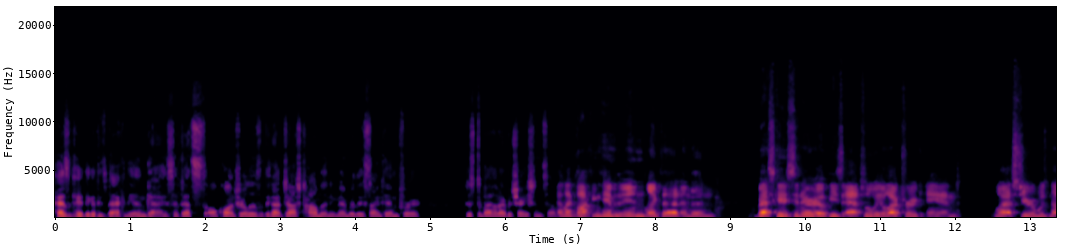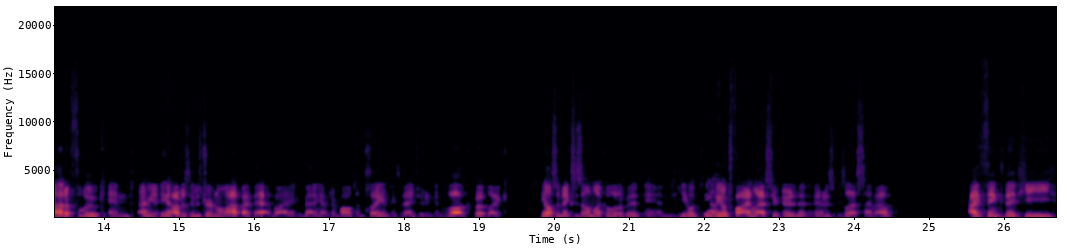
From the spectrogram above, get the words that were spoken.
hesitated to get these back in the end guys if that's all Quantrill is. They got Josh Tomlin. you Remember they signed him for just about arbitration. So And like locking him in like that, and then best case scenario, he's absolutely electric. And last year was not a fluke. And I mean, you know, obviously, was driven a lot by bat, by batting average and balls in play and things of that nature and luck. But like, he also makes his own luck a little bit. And he looked, you know, he looked fine last year in his, his last time out. I think that he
